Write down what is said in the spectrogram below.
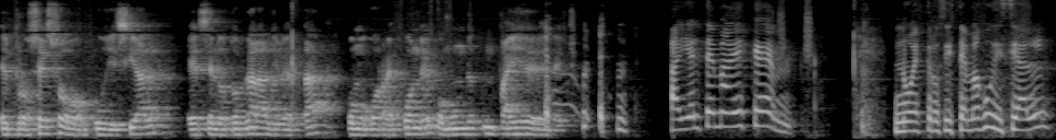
el proceso judicial, eh, se le otorga la libertad como corresponde como un, país de derecho. Ahí el tema es que nuestro sistema judicial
